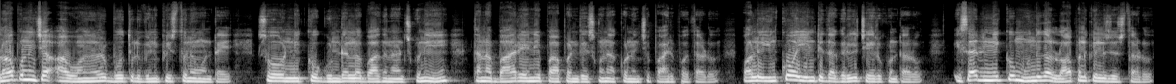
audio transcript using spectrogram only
లోపల నుంచి ఆ ఓనర్ బూతులు వినిపిస్తూనే ఉంటాయి. సో నిక్కు గుండెల్లో బాధ నడుచుకుని తన భార్యని పాపని తీసుకుని అక్కడి నుంచి పారిపోతాడు. వాళ్ళు ఇంకో ఇంటి దగ్గరికి చేరుకుంటారు. ఈసారి నిక్కు ముందుగా లోపలికి వెళ్ళి చూస్తాడు.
